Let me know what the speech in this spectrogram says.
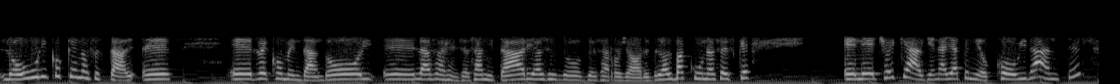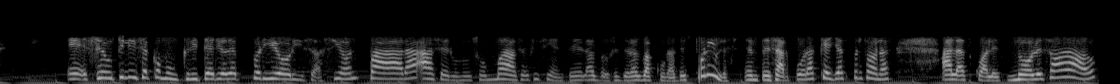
Lo único que nos está eh, eh, recomendando hoy eh, las agencias sanitarias y los desarrolladores de las vacunas es que el hecho de que alguien haya tenido COVID antes eh, se utilice como un criterio de priorización para hacer un uso más eficiente de las dosis de las vacunas disponibles. Empezar por aquellas personas a las cuales no les ha dado,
